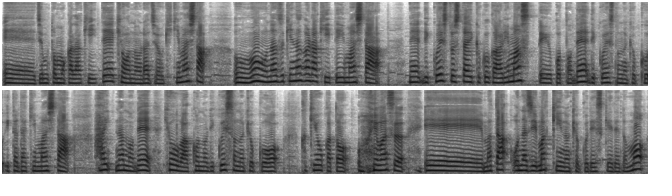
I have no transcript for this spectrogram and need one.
えー、地元もから聞いて今日のラジオを聞きました。うんうん、うなずきながら聞いていました。ね、リクエストしたい曲がありますっていうことで、リクエストの曲いただきました。はい。なので、今日はこのリクエストの曲を書きようかと思います。えー、また同じマッキーの曲ですけれども、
